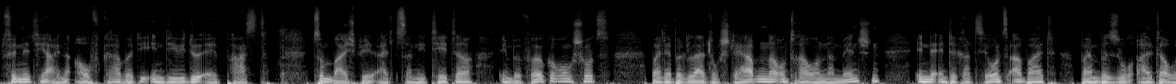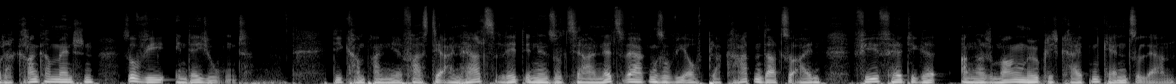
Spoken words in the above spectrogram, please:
findet hier eine Aufgabe, die individuell passt. Zum Beispiel als Sanitäter im Bevölkerungsschutz, bei der Begleitung sterbender und trauernder Menschen, in der Integrationsarbeit, beim Besuch alter oder kranker Menschen sowie in der Jugend. Die Kampagne Fasst dir ein Herz lädt in den sozialen Netzwerken sowie auf Plakaten dazu ein, vielfältige Engagementmöglichkeiten kennenzulernen.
